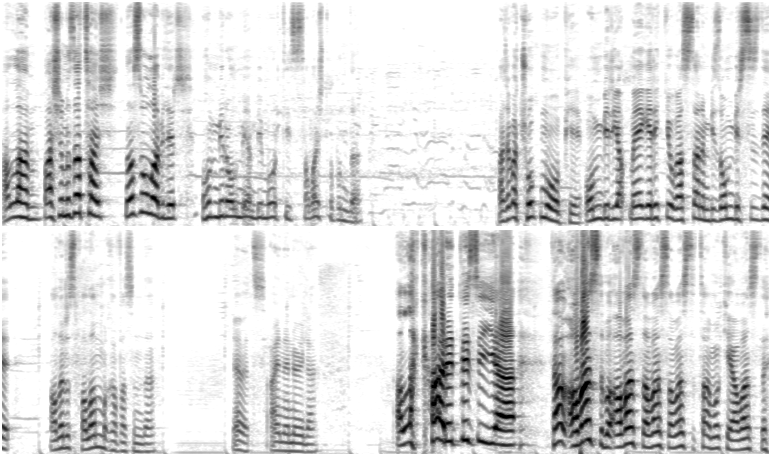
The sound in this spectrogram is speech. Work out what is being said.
Allah'ım başımıza taş. Nasıl olabilir? 11 olmayan bir Mortis savaş topunda. Acaba çok mu OP? 11 yapmaya gerek yok aslanım. Biz 11'siz de alırız falan mı kafasında? Evet aynen öyle. Allah kahretmesin ya. Tamam avanstı bu. Avanstı avanstı avanstı. Tamam okey avanstı.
